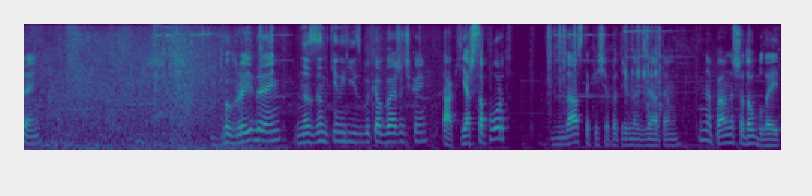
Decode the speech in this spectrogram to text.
День. Добрий день. На Зенкінгі з БКБшечкою. Так, я ж саппорт. Дастики ще потрібно взяти. Напевно, Shadow Blade.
